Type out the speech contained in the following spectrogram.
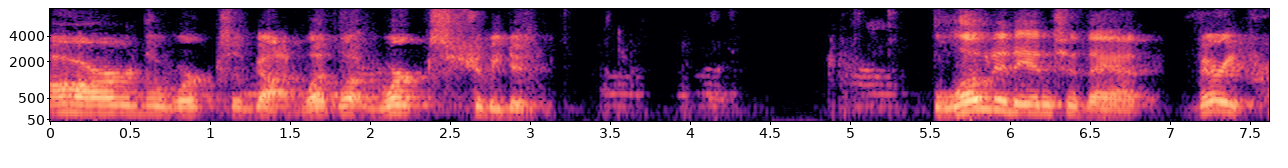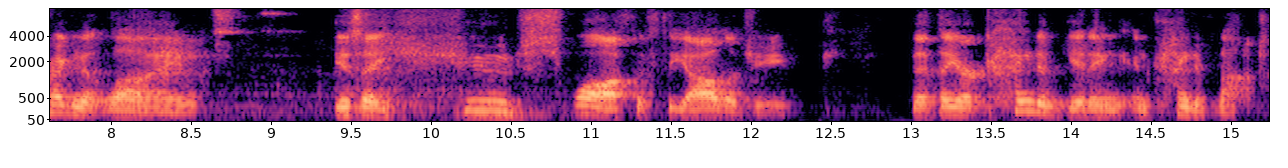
are the works of God? What, what works should we do? Loaded into that very pregnant line is a huge swath of theology that they are kind of getting and kind of not.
